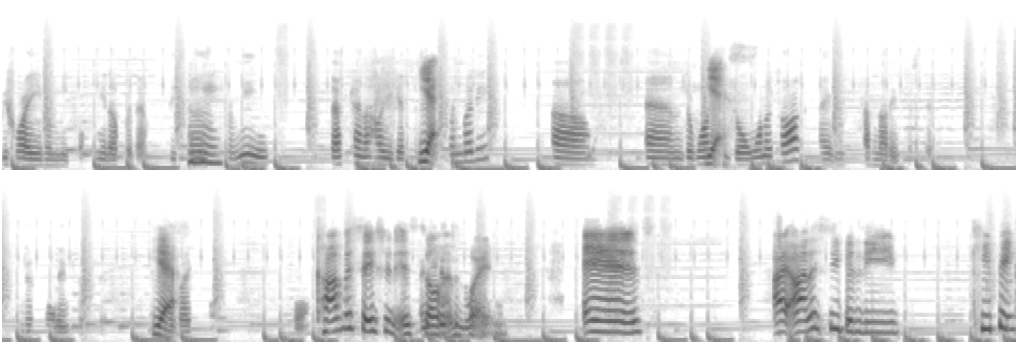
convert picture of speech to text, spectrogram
before I even meet, meet up with them. Because mm-hmm. for me, that's kind of how you get to yeah. know somebody. Um, and the ones yes. who don't want to talk, I'm, I'm not interested. I'm just not interested. Yeah. Like, yeah. Conversation is so important. And I honestly believe keeping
